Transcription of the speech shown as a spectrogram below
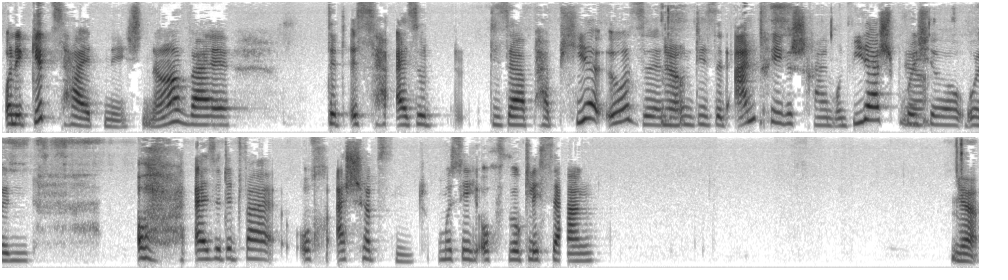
Und es gibt's halt nicht, ne? Weil das ist, also dieser Papierirrsinn ja. und diese Anträge schreiben und Widersprüche ja. und oh, also das war auch erschöpfend, muss ich auch wirklich sagen. Ja.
